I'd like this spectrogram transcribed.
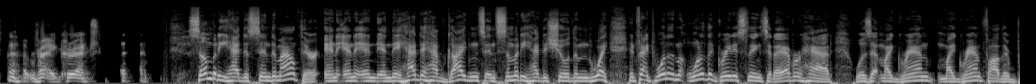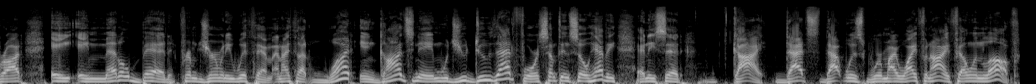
right, correct. somebody had to send them out there, and, and and and they had to have guidance, and somebody had to show them the way. In fact, one of the one of the greatest things that I ever had was that my grand my grandfather brought a a metal bed from Germany with them, and I thought, what in God's name would you do that for? Something so heavy? And he said, "Guy, that's that was where my wife and I fell in love,"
